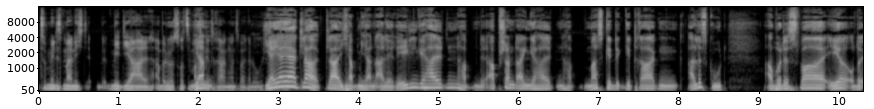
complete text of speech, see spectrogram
zumindest mal nicht medial, aber du hast trotzdem Maske Ja, getragen und so weiter, logisch. Ja, ja, ja, klar, klar. Ich habe mich an alle Regeln gehalten, habe den Abstand eingehalten, habe Maske getragen, alles gut. Aber das war eher, oder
